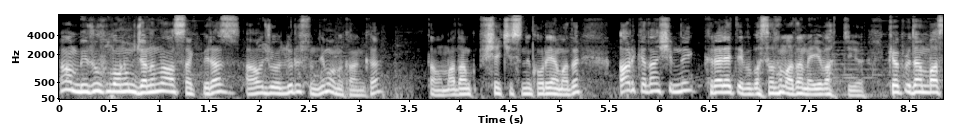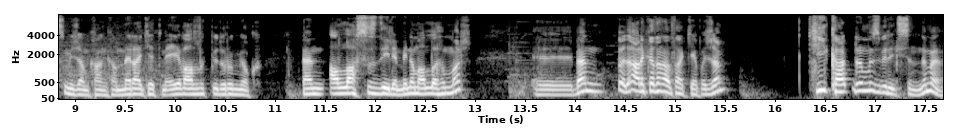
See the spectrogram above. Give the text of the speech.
Tamam bir ruhla onun canını alsak biraz. Avcı öldürürsün değil mi onu kanka? Tamam adam fişekçisini koruyamadı. Arkadan şimdi kraliyet evi basalım adam eyvah diyor. Köprüden basmayacağım kankam merak etme eyvahlık bir durum yok. Ben Allahsız değilim benim Allah'ım var. Ee, ben böyle arkadan atak yapacağım. Ki kartlarımız biriksin değil mi?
